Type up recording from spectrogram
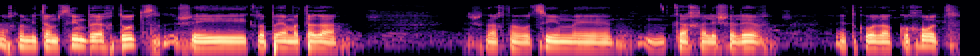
אנחנו מתאמצים באחדות שהיא כלפי המטרה. שאנחנו רוצים אה, ככה לשלב את כל הכוחות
